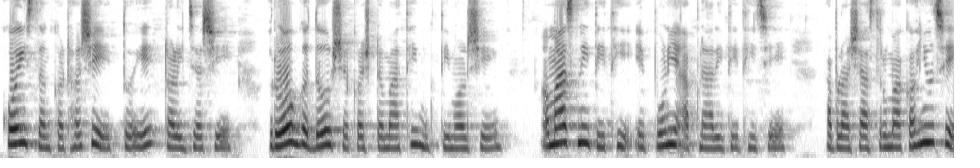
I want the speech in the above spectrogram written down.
કોઈ સંકટ હશે તો એ ટળી જશે. રોગ, દોષ, કષ્ટમાંથી મુક્તિ મળશે. અમાસની તિથિ એ પુણ્ય આપનારી તિથિ છે. આપણા શાસ્ત્રોમાં કહ્યું છે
